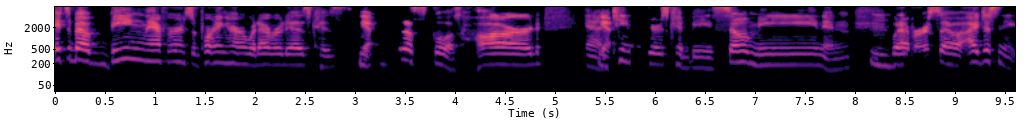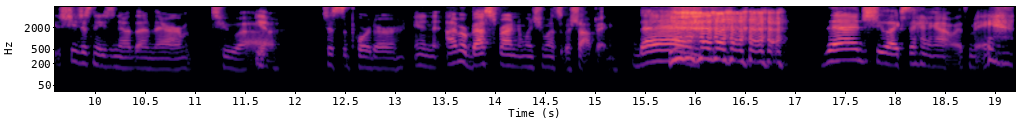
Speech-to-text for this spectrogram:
it's about being there for her and supporting her whatever it is because yeah school is hard and yeah. teenagers can be so mean and mm. whatever so i just need she just needs to know that i'm there to uh yeah to support her and i'm her best friend when she wants to go shopping then then she likes to hang out with me.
